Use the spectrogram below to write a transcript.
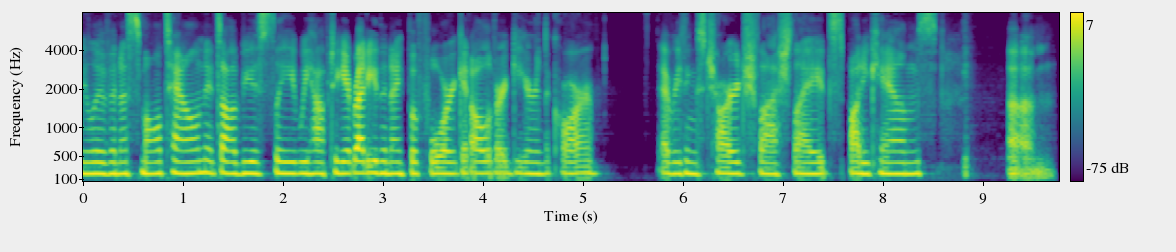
we live in a small town, it's obviously we have to get ready the night before, get all of our gear in the car. Everything's charged, flashlights, body cams. Um,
